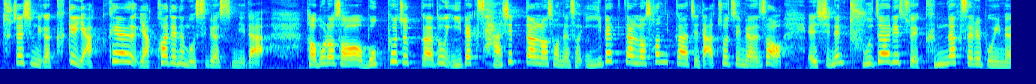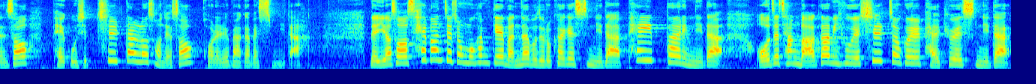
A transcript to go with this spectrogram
투자 심리가 크게 약화, 약화되는 모습이었습니다. 더불어서 목표 주가도 240달러 선에서 200달러 선까지 낮춰지면서 엣시는 두 자릿수의 급락세를 보이면서 157달러 선에서 거래를 마감했습니다. 네, 이어서 세 번째 종목 함께 만나보도록 하겠습니다. 페이팔입니다. 어제 장 마감 이후에 실적을 발표했습니다.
